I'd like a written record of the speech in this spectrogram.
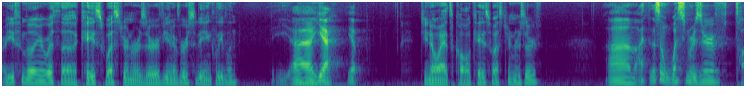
are you familiar with uh, Case Western Reserve University in Cleveland? Uh, yeah. Yep. Do you know why it's called Case Western Reserve? Um, I, doesn't Western Reserve t-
